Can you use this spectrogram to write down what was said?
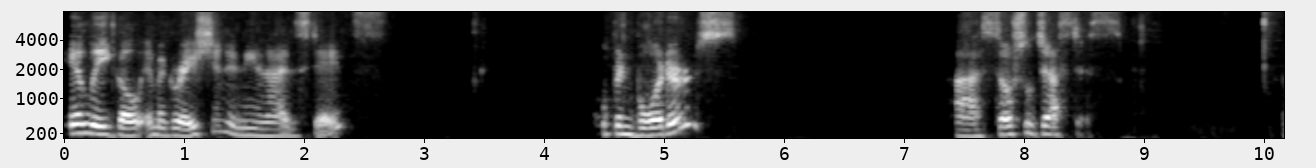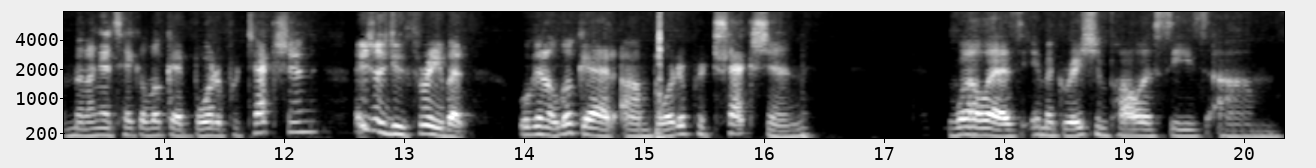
illegal immigration in the United States, open borders, uh, social justice. And then I'm going to take a look at border protection. I usually do three, but we're going to look at um, border protection as well as immigration policies um,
